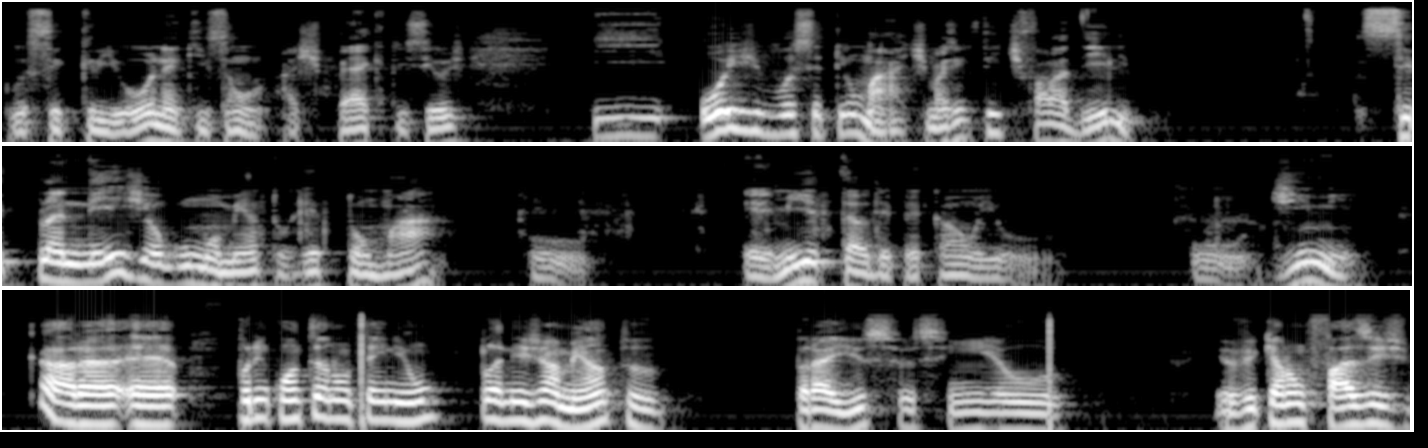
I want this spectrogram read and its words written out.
que você criou, né? Que são aspectos seus. E hoje você tem o Marte, mas antes de a gente falar dele, você planeja em algum momento retomar o Eremita, o Deprecão e o, o Jimmy? Cara, é, por enquanto eu não tenho nenhum planejamento para isso. Assim, eu, eu vi que eram fases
